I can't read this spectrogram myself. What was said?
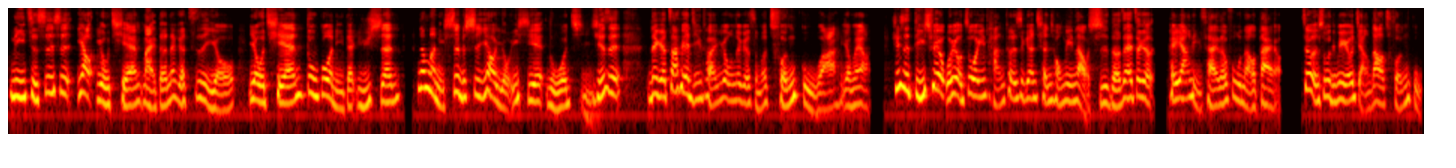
你只是是要有钱买的那个自由，有钱度过你的余生。那么你是不是要有一些逻辑？其实那个诈骗集团用那个什么存股啊，有没有？其实的确，我有做一堂课是跟陈崇明老师的，在这个培养理财的富脑袋哦这本书里面有讲到存股，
